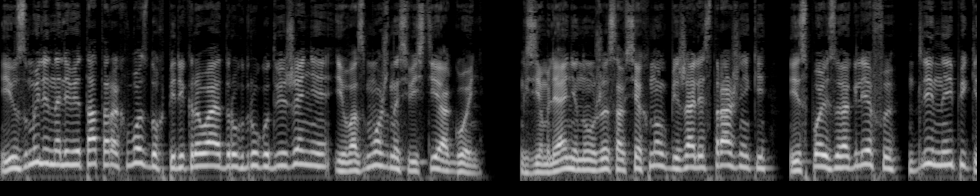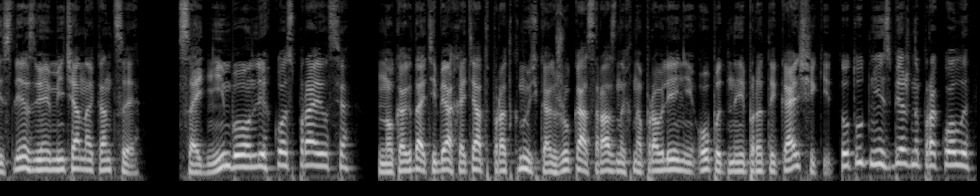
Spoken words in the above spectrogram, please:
и взмыли на левитаторах воздух, перекрывая друг другу движение и возможность вести огонь. К землянину уже со всех ног бежали стражники, используя глефы, длинные пики с лезвием меча на конце. С одним бы он легко справился, но когда тебя хотят проткнуть как жука с разных направлений опытные протыкальщики, то тут неизбежны проколы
